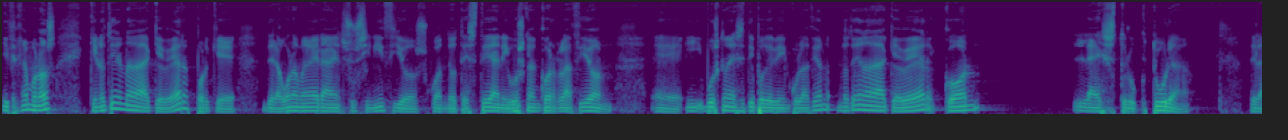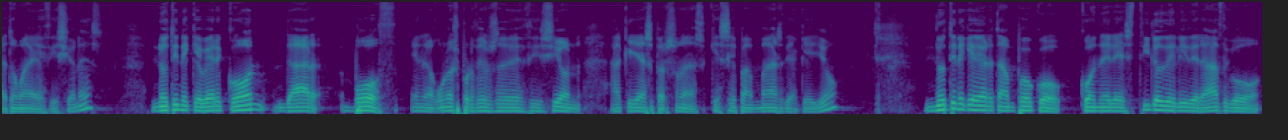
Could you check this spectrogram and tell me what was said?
Y fijémonos que no tiene nada que ver, porque de alguna manera en sus inicios, cuando testean y buscan correlación eh, y buscan ese tipo de vinculación, no tiene nada que ver con la estructura de la toma de decisiones, no tiene que ver con dar voz en algunos procesos de decisión a aquellas personas que sepan más de aquello, no tiene que ver tampoco con el estilo de liderazgo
